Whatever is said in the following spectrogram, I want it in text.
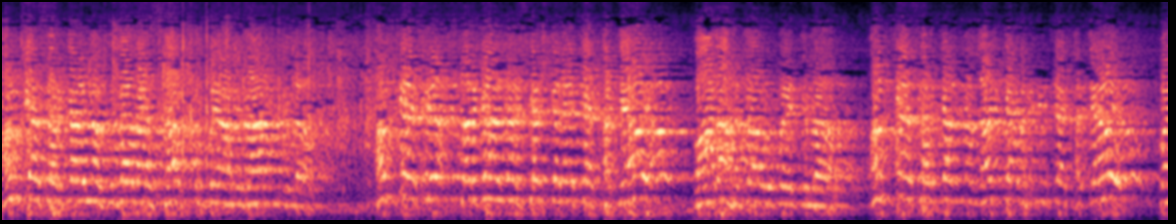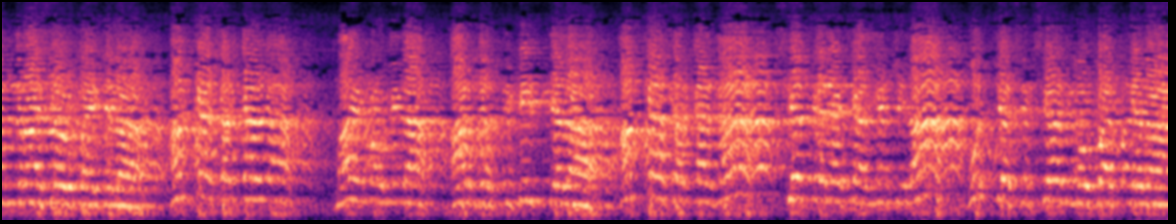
आमच्या सरकारनं दुधाला सात रुपये अनुदान दिलं. आमच्या सरकारनं शेतकऱ्याच्या खात्यावर बारा हजार रुपये दिलं. आमच्या सरकारनं लाडक्या बहिणीच्या खात्यावर पंधराशे रुपये दिलं. आमच्या सरकारनं माय माऊलीला अर्ध तिकीट केलं. आमच्या सरकारनं शेतकऱ्याच्या लेखीला उच्च शिक्षण मोफत केलं.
